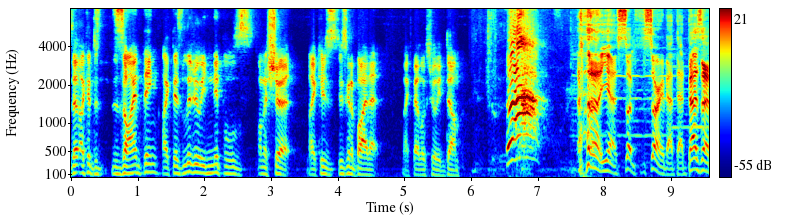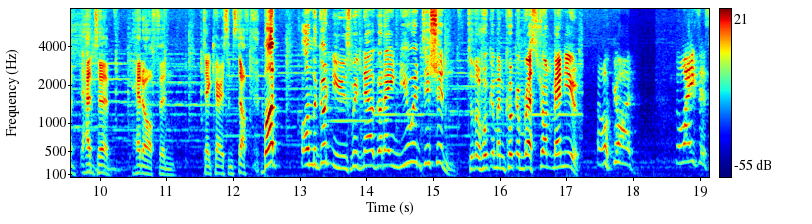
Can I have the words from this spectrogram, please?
that like a design thing? Like, there's literally nipples on a shirt. Like, who's who's gonna buy that? Like, that looks really dumb. yeah, so, sorry about that. Bazza had to head off and take care of some stuff. But on the good news, we've now got a new addition to the Hookem and Cookem restaurant menu. Oh God, the lasers,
